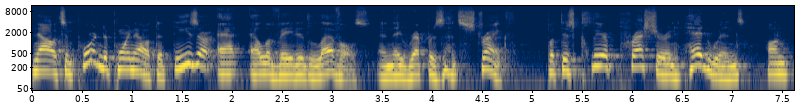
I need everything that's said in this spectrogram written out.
Now it's important to point out that these are at elevated levels and they represent strength, but there's clear pressure and headwinds on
